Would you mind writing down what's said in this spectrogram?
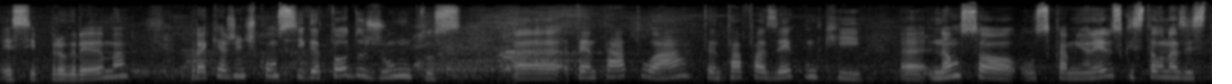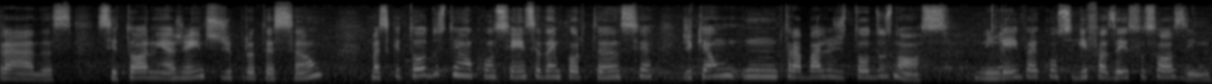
esse programa, para que a gente consiga todos juntos uh, tentar atuar, tentar fazer com que uh, não só os caminhoneiros que estão nas estradas se tornem agentes de proteção, mas que todos tenham consciência da importância de que é um, um trabalho de todos nós. Ninguém vai conseguir fazer isso sozinho.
